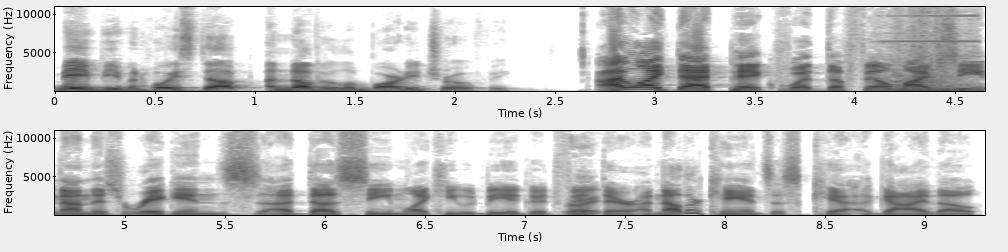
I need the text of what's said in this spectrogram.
maybe even hoist up another Lombardi trophy. I like that pick. What the film I've seen on this Riggins uh, does seem like he would be a good fit Right. there. Another Kansas ca- guy though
